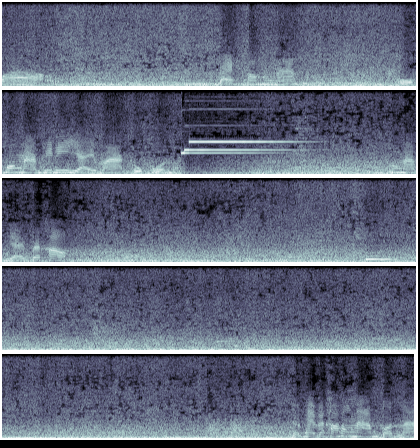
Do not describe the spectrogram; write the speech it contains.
ว้าว ไปเข้าห้องน้ำโอ้ห้องน้ำที่นี่ใหญ่มาก ทุกคน ห้องน้ำใหญ่ไปเข้า เดี๋ยวแพรไปเข้าห้องน้ำก่อนนะ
